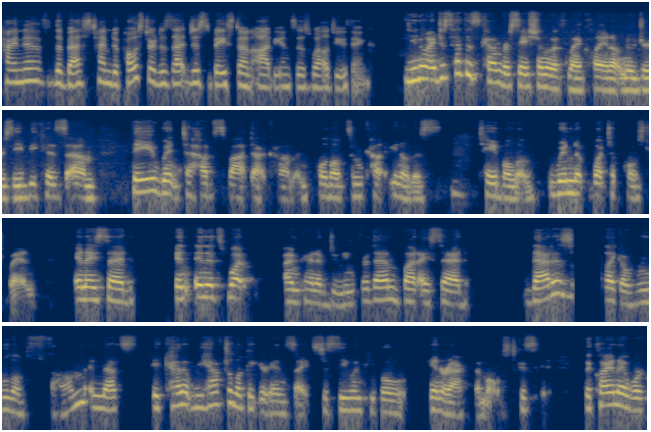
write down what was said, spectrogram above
kind of the best time to post or does that just based on audience as well do you think you know, I just had this conversation with my client out in New Jersey because um, they went to HubSpot.com and pulled out some, you know, this mm. table of when to, what to post when. And I said, and, and it's what I'm kind of doing for them, but I said, that is like a rule of thumb. And that's, it kind of, we have to look at your insights to see when people interact the most. Because the client I work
